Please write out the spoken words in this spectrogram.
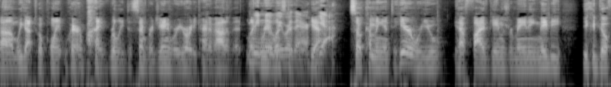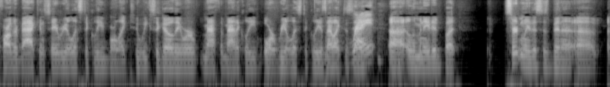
Um, we got to a point where by really December, January, you're already kind of out of it. Like We knew we were there. Yeah. Yeah. So coming into here, where you have five games remaining, maybe you could go farther back and say realistically, more like two weeks ago, they were mathematically or realistically, as I like to say, Right. uh, eliminated. But certainly, this has been a, a,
